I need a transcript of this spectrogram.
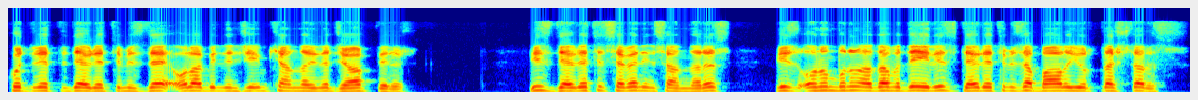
kudretli devletimizde olabildiğince imkanlarıyla cevap verir. Biz devleti seven insanlarız. Biz onun bunun adamı değiliz. Devletimize bağlı yurttaşlarız.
